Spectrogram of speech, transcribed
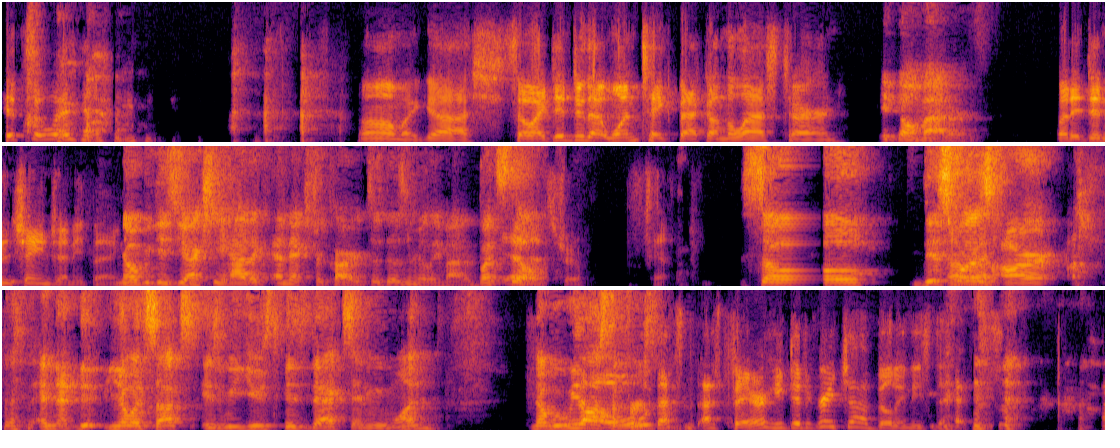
It's a win. oh my gosh. So I did do that one take back on the last turn, It don't matter. but it didn't change anything. No, because you actually had a, an extra card, so it doesn't really matter. But Yeah, still, that's true. Yeah. So this All was right. our, and that, you know what sucks is we used his decks and we won. No, but we lost the first oh, that's one. that's fair. He did a great job building these decks.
